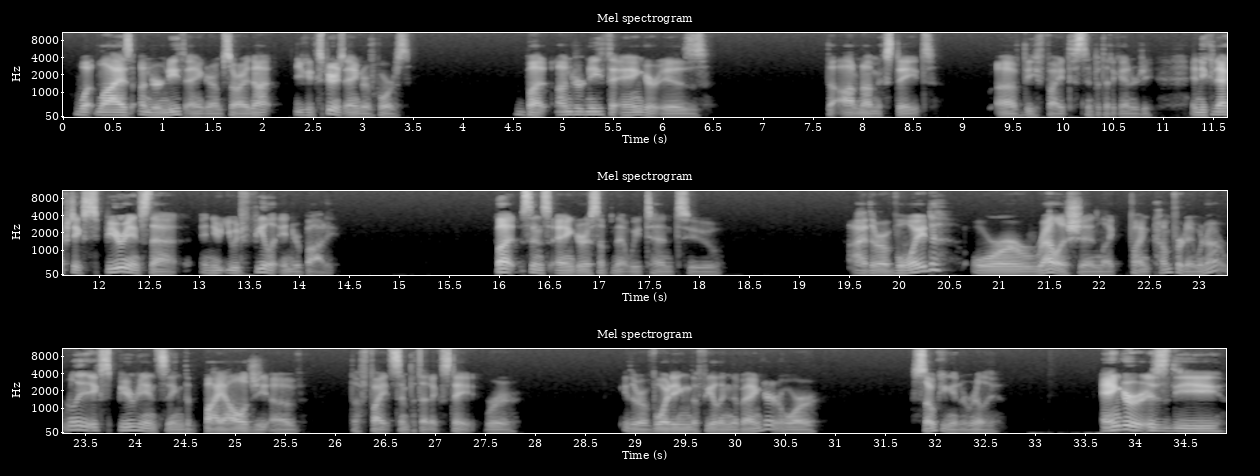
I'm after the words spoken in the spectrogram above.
what lies underneath anger. I'm sorry, not you can experience anger, of course, but underneath the anger is the autonomic state of the fight sympathetic energy. And you can actually experience that and you, you would feel it in your body. But since anger is something that we tend to either avoid or relish in, like find comfort in, we're not really experiencing the biology of the fight sympathetic state. We're either avoiding the feeling of anger or soaking in it, really. Anger is the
